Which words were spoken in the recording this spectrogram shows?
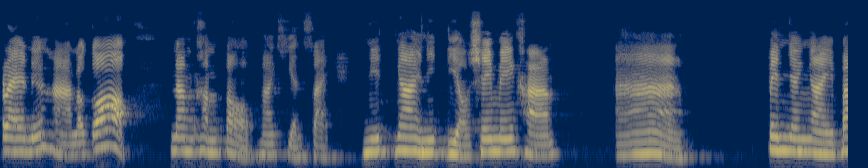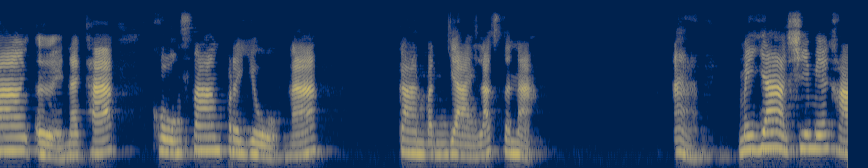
แปลเนื้อหาแล้วก็ นำคำตอบมาเขียนใส่นิดง่ายนิดเดียวใช่ไหมคะอ่าเป็นยังไงบ้างเอ่ยนะคะ โครงสร้างประโยคนะ การบรรยายลักษณะอ่า ไม่ยากใช่ไหมคะ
